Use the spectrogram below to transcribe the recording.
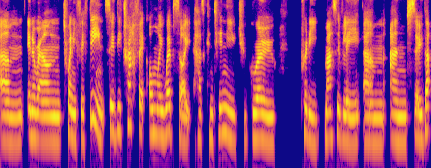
um, in around 2015. So the traffic on my website has continued to grow pretty massively um, and so that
